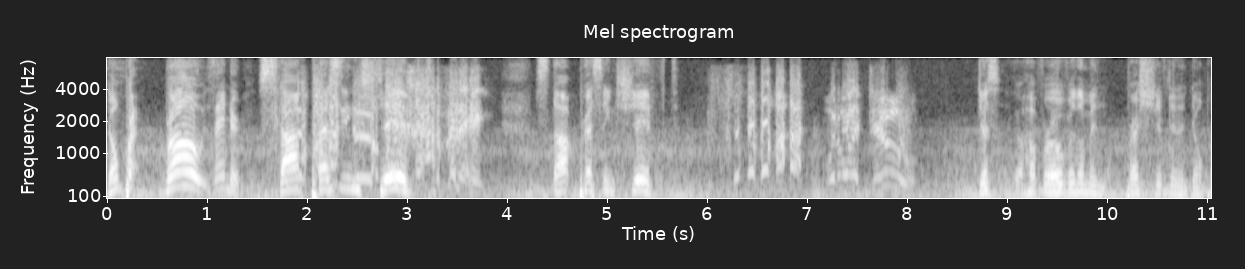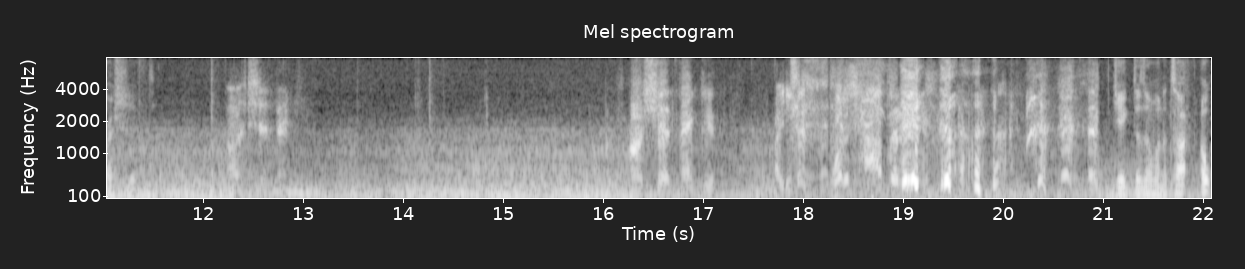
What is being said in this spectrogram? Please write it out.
Don't pre- Bro, Xander, stop pressing shift. What's happening? Stop pressing shift. what do I do? Just hover over them and press shift and then don't press shift. Oh shit, thank you. Oh shit, thank you. Are you guys, what is happening? Jake doesn't want to talk. Oh,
